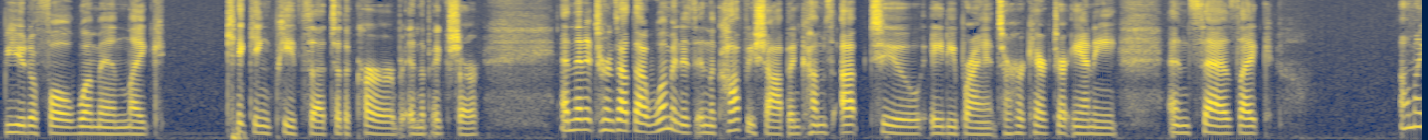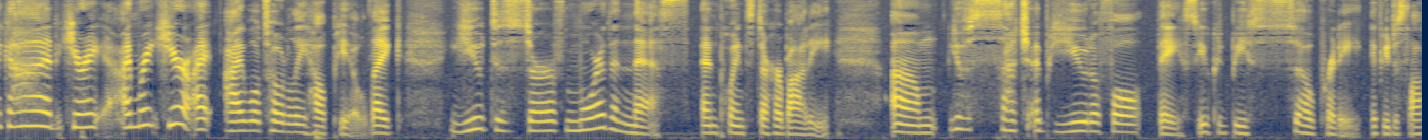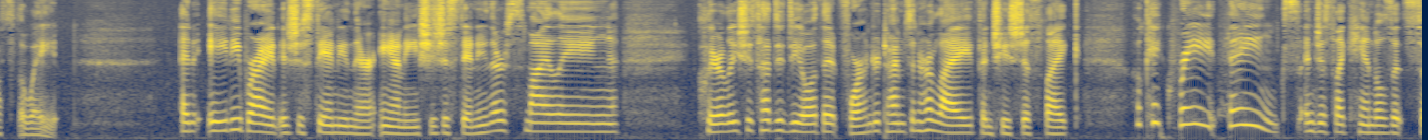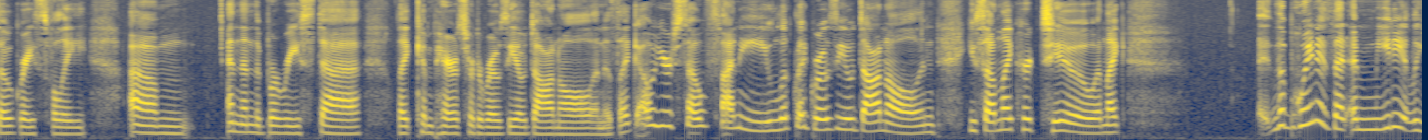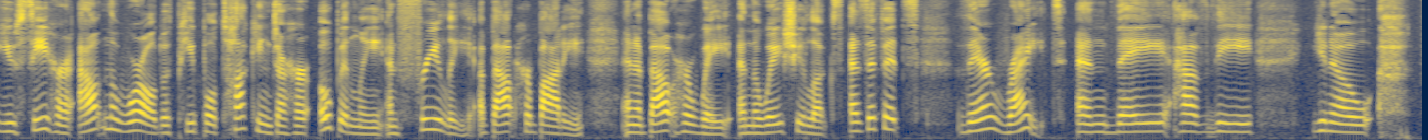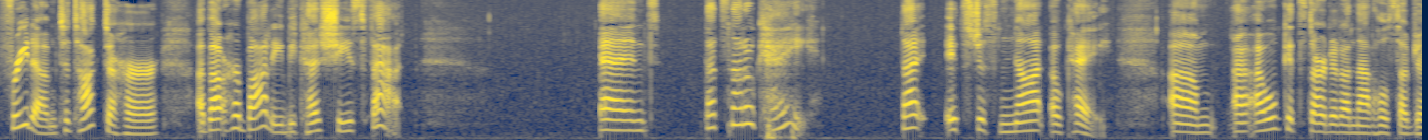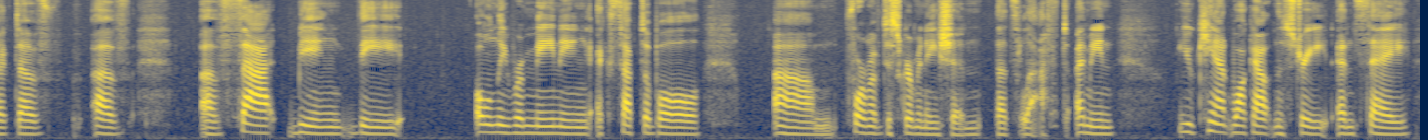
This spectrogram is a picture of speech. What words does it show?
beautiful woman, like kicking pizza to the curb in the picture. And then it turns out that woman is in the coffee shop and comes up to Aidy Bryant, to her character Annie, and says, like, oh my God, here I I'm right here. I, I will totally help you. Like, you deserve more than this, and points to her body. Um, you have such a beautiful face. You could be so pretty if you just lost the weight. And Aidy Bryant is just standing there, Annie. She's just standing there smiling Clearly, she's had to deal with it 400 times in her life, and she's just like, okay, great, thanks, and just like handles it so gracefully. Um, and then the barista like compares her to Rosie O'Donnell and is like, "Oh, you're so funny. You look like Rosie O'Donnell and you sound like her too." And like the point is that immediately you see her out in the world with people talking to her openly and freely about her body and about her weight and the way she looks as if it's their right and they have the you know freedom to talk to her about her body because she's fat. And that's not okay. That it's just not okay. Um, I, I won't get started on that whole subject of of of fat being the only remaining acceptable um, form of discrimination that's left. I mean, you can't walk out in the street and say,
